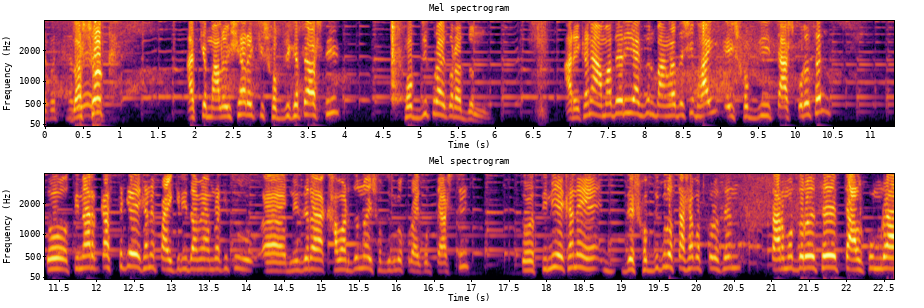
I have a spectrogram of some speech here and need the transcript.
হবে। দর্শক আজকে মালয়েশিয়ার একটি সবজি খেতে আসছি সবজি ক্রয় করার জন্য। আর এখানে আমাদেরই একজন বাংলাদেশি ভাই এই সবজি চাষ করেছেন। তো তিনার কাছ থেকে এখানে পাইকারি দামে আমরা কিছু নিজেরা খাওয়ার জন্য এই সবজিগুলো ক্রয় করতে আসছি। তো তিনি এখানে যে সবজিগুলো চাষাবাদ করেছেন তার মধ্যে রয়েছে চাল কুমড়া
